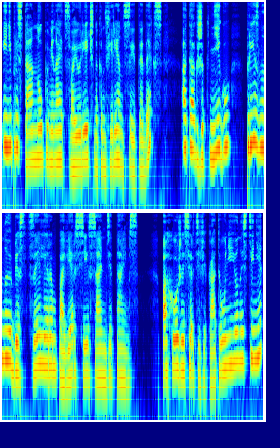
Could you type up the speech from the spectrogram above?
и непрестанно упоминает свою речь на конференции TEDx, а также книгу, признанную бестселлером по версии Санди Таймс. Похоже, сертификаты у нее на стене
